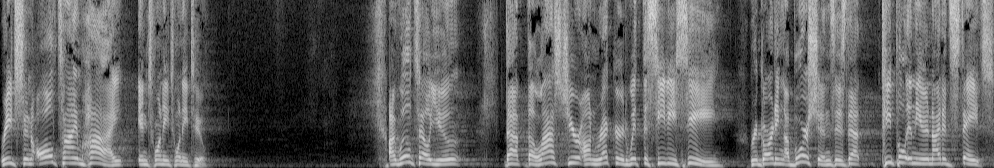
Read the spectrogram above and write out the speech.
reached an all time high in 2022. I will tell you that the last year on record with the CDC regarding abortions is that people in the United States,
